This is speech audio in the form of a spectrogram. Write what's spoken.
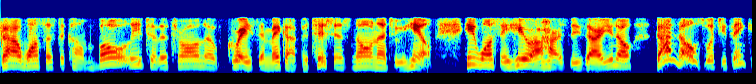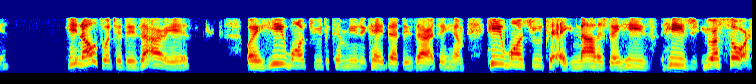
God wants us to come boldly to the throne of grace and make our petitions known unto Him. He wants to hear our heart's desire. You know, God knows what you're thinking, He knows what your desire is. But he wants you to communicate that desire to him. He wants you to acknowledge that he's he's your source.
